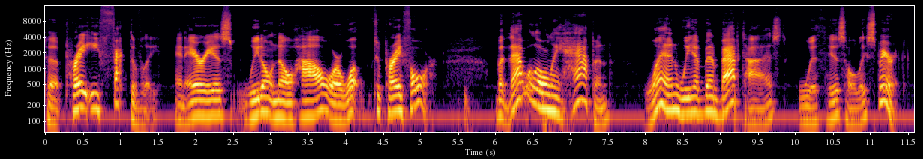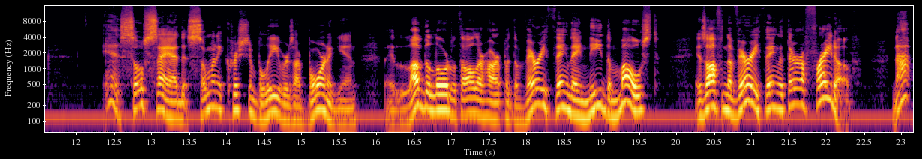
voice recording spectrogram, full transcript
to pray effectively in areas we don't know how or what to pray for. But that will only happen when we have been baptized with His Holy Spirit it is so sad that so many Christian believers are born again. They love the Lord with all their heart, but the very thing they need the most is often the very thing that they're afraid of. Not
